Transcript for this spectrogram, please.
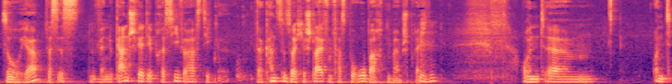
So, ja, das ist, wenn du ganz schwer Depressive hast, die, da kannst du solche Schleifen fast beobachten beim Sprechen. Mhm. Und, ähm, und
